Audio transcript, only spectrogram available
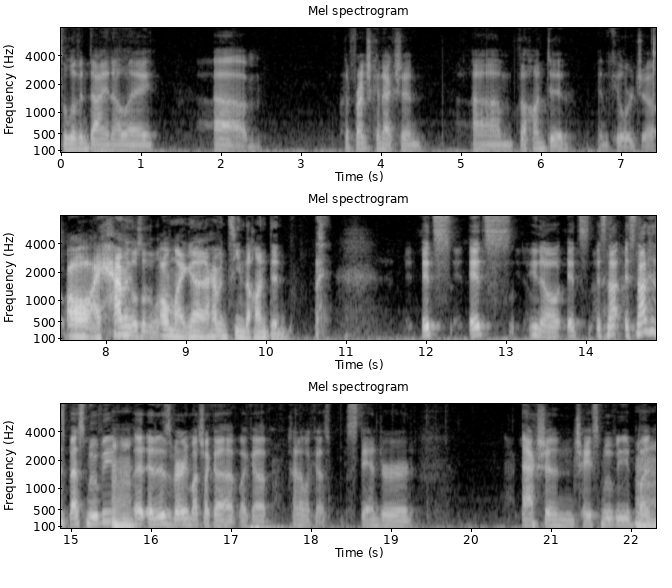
To Live and Die in L.A., um, The French Connection, um, The Hunted, and Killer Joe. Oh, I haven't. those are the one- oh my god, I haven't seen The Hunted. it's it's you know it's it's not it's not his best movie. Mm-hmm. It, it is very much like a like a kind of like a standard action chase movie, but Mm-hmm.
